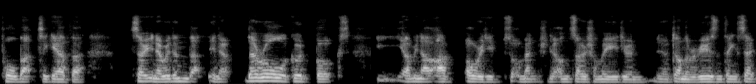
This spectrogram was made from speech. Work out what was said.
pulled that together. So you know, within that, you know, they're all good books. I mean, I've already sort of mentioned it on social media and you know done the reviews and things. So you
